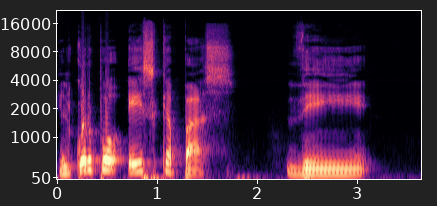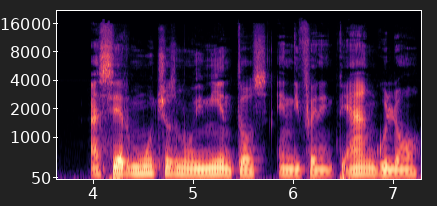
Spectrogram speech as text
El cuerpo es capaz de hacer muchos movimientos en diferente ángulo,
